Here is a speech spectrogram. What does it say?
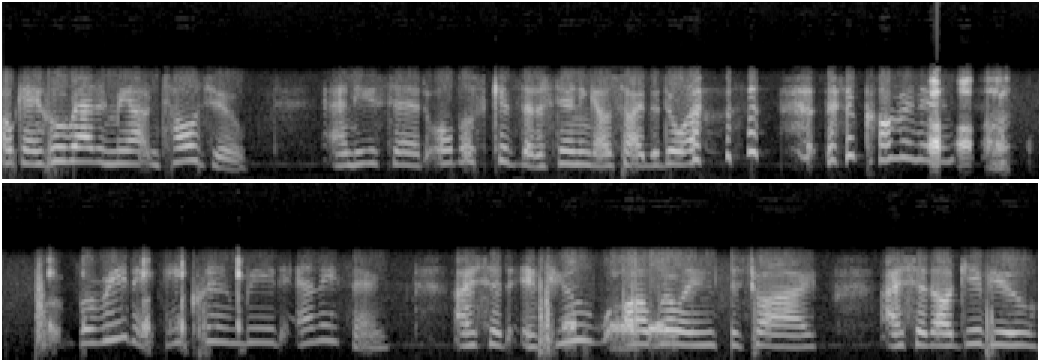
"Okay, who ratted me out and told you?" And he said, "All those kids that are standing outside the door that are coming in for, for reading. He couldn't read anything." I said, "If you are willing to try," I said, "I'll give you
